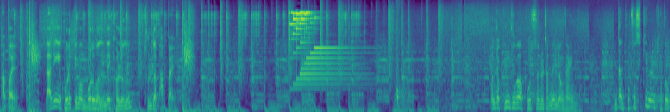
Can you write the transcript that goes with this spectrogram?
바빠요. 나중에 고려되면 물어봤는데 결론은 둘 다 바빠요. 먼저 공주가 보스를 잡는 영상입니다. 일단 보스 스킬을 계속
